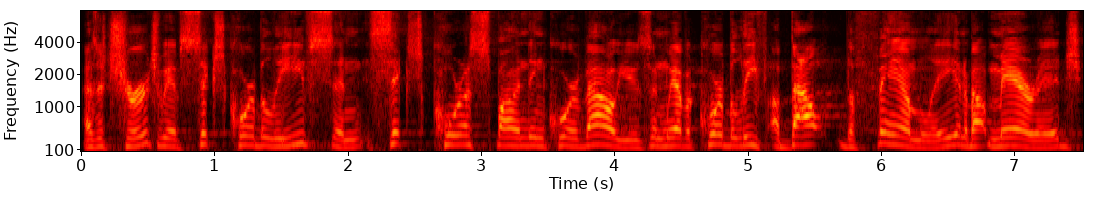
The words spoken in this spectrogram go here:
As a church, we have six core beliefs and six corresponding core values. And we have a core belief about the family and about marriage.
